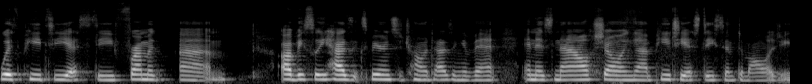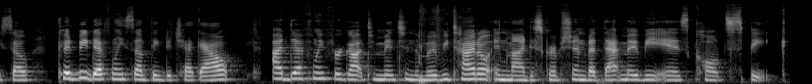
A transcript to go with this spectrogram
with PTSD from a um, obviously has experienced a traumatizing event and is now showing uh, PTSD symptomology. So, could be definitely something to check out. I definitely forgot to mention the movie title in my description, but that movie is called Speak.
